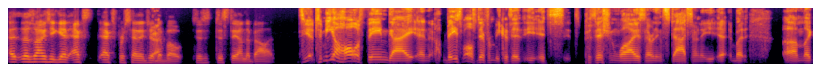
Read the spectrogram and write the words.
as, long as you get x x percentage of Yeah. the vote just to stay on the ballot to, to me, a Hall of Fame guy, and baseball's different because it, it's it's position wise and everything, stats and everything. But um, like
